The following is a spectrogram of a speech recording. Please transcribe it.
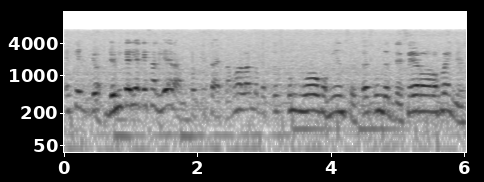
Es que yo, yo ni quería que salieran, porque o sea, estamos hablando que esto es un nuevo comienzo, esto es un desde cero de los Rangers.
